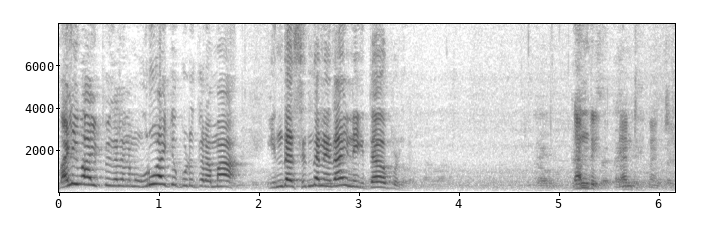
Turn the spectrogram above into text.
வழிவாய்ப்புகளை நம்ம உருவாக்கி கொடுக்குறோமா? இந்த சிந்தனை தான் இன்றைக்கி தேவைப்படுது. நன்றி நன்றி நன்றி.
